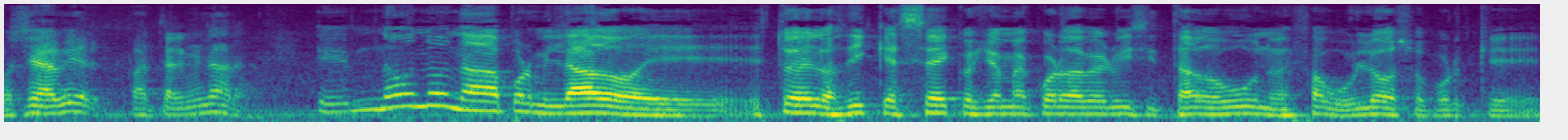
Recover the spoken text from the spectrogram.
José Javier, para terminar. Eh, no, no, nada por mi lado. eh, esto de los diques secos, yo me acuerdo haber visitado uno, es fabuloso porque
